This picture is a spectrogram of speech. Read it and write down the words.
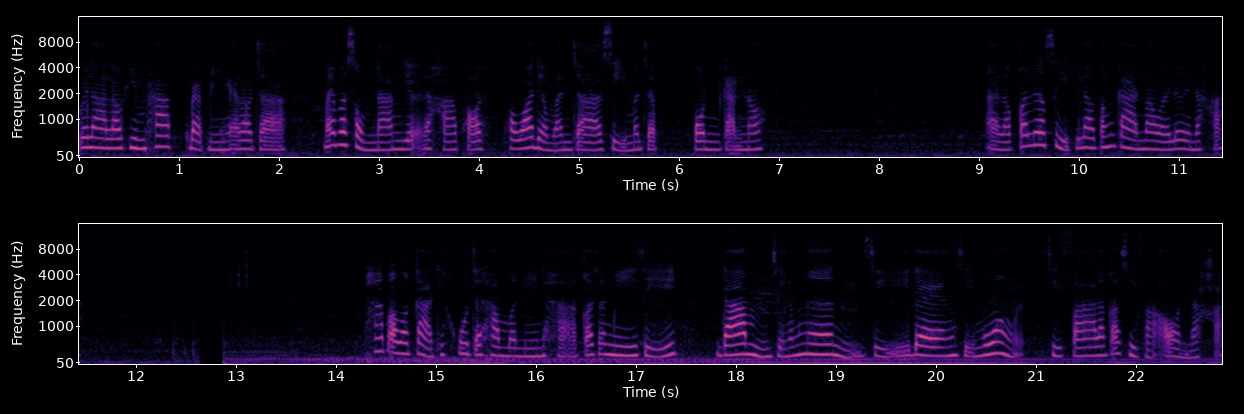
เวลาเราพิมพ์ภาพแบบนี้เนี่ยเราจะไม่ผสมน้ำเยอะนะคะ เพราะเพราะว่าเดี๋ยวมันจะสีมันจะปนกันเนาะอ่าแล้วก็เลือกสีที่เราต้องการมาไว้เลยนะคะ ภาพอวกาศที่ครูจะทำวันนี้นะคะ ก็จะมีสีดำสีน้ำเงิน สีแดง สีม่วง สีฟ้าแล้วก็สีฟ้าอ่อนนะคะ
